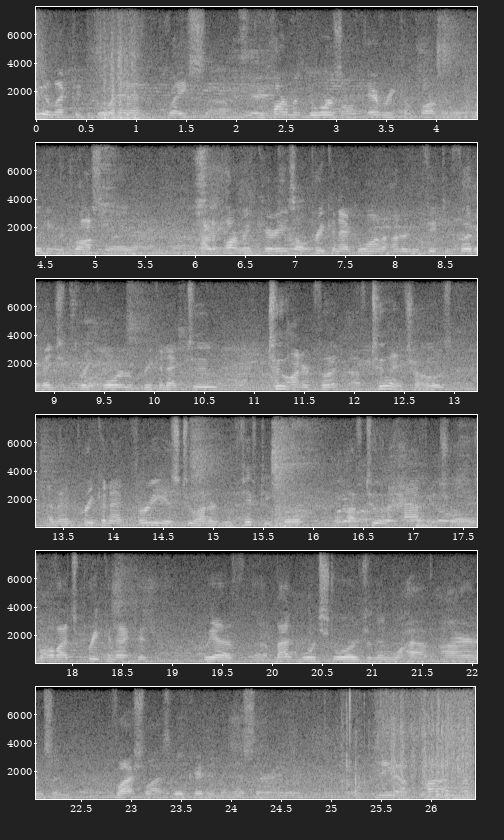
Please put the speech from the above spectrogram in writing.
We elected to go ahead and place uh, compartment doors on every compartment, including the crossway. Our department carries on Pre-Connect 1 150 foot of inch and 3 quarter, Pre-Connect 2 200 foot of 2 inch hose, and then Pre-Connect 3 is 250 foot of 2.5 inch hose. All that's pre-connected. We have uh, backboard storage, and then we'll have irons and flashlights located in this area. The uh, of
